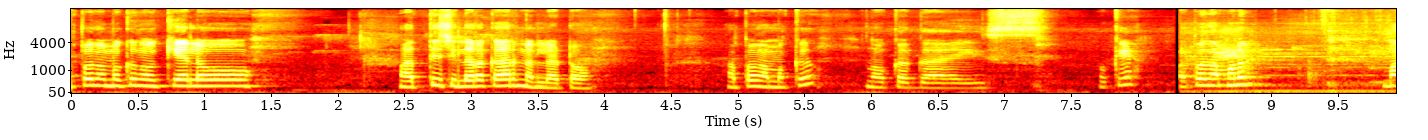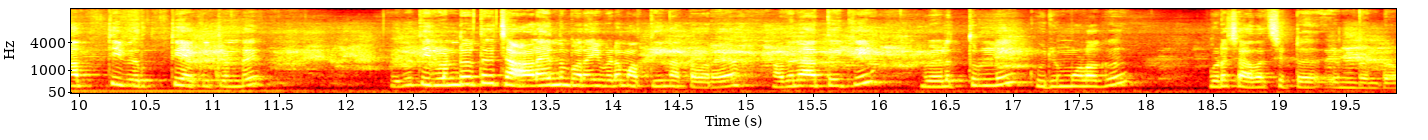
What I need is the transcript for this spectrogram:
അപ്പോൾ നമുക്ക് നോക്കിയാലോ. മത്തി ചില്ലറക്കാരനല്ല കേട്ടോ. അപ്പോൾ നമുക്ക് നോക്കാം ഗൈസ് ഓക്കെ അപ്പോൾ നമ്മൾ മത്തി വൃത്തിയാക്കിയിട്ടുണ്ട്. ഇത് തിരുവനന്തപുരത്ത് ചാളയെന്ന് പറയും ഇവിടെ മത്തി എന്നൊക്കെ പറയാം. അതിനകത്തേക്ക് വെളുത്തുള്ളി കുരുമുളക് ഇവിടെ ചതച്ചിട്ട് ഉണ്ടോ.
